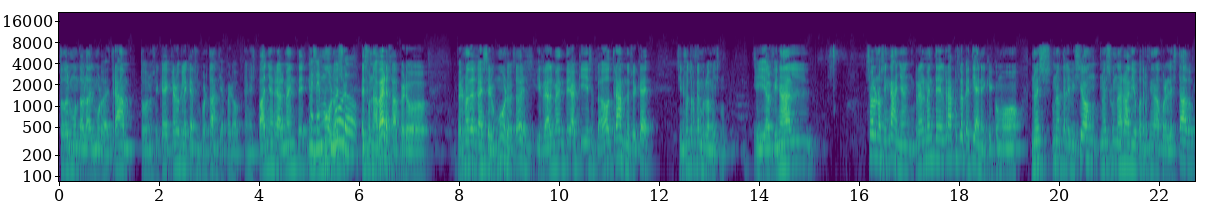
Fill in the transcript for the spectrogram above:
todo el mundo habla del muro de Trump, todo no sé qué, claro que le queda su importancia, pero en España realmente no es un muro, es. Es, una verja, pero, pero no deja de ser un muro, ¿sabes? Y realmente aquí es en plan, oh, Trump, no sé qué, si nosotros hacemos lo mismo. Y al final solo nos engañan. Realmente el rap es lo que tiene, que como no es una televisión, no es una radio patrocinada por el Estado,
